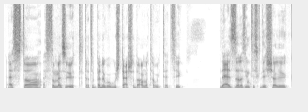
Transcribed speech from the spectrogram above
ezt a, ezt a mezőt, tehát a pedagógus társadalmat, ha úgy tetszik. De ezzel az intézkedéssel ők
